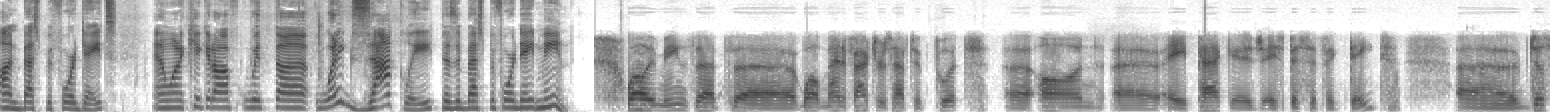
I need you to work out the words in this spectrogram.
on best before dates, and I want to kick it off with uh, what exactly does a best before date mean? Well, it means that uh, well, manufacturers have to put uh, on uh, a package a specific date, uh, just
